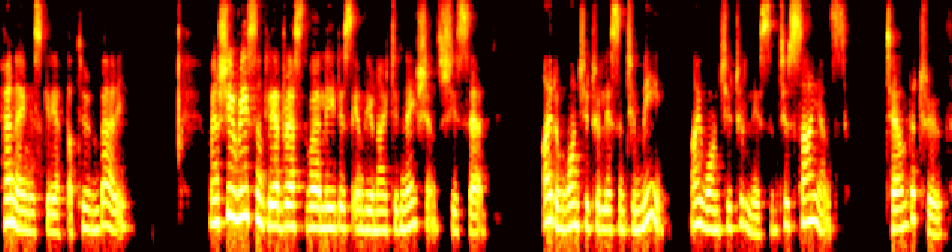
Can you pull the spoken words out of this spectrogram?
Her name is Greta Thunberg. When she recently addressed world leaders in the United Nations, she said, I don't want you to listen to me. I want you to listen to science. Tell the truth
